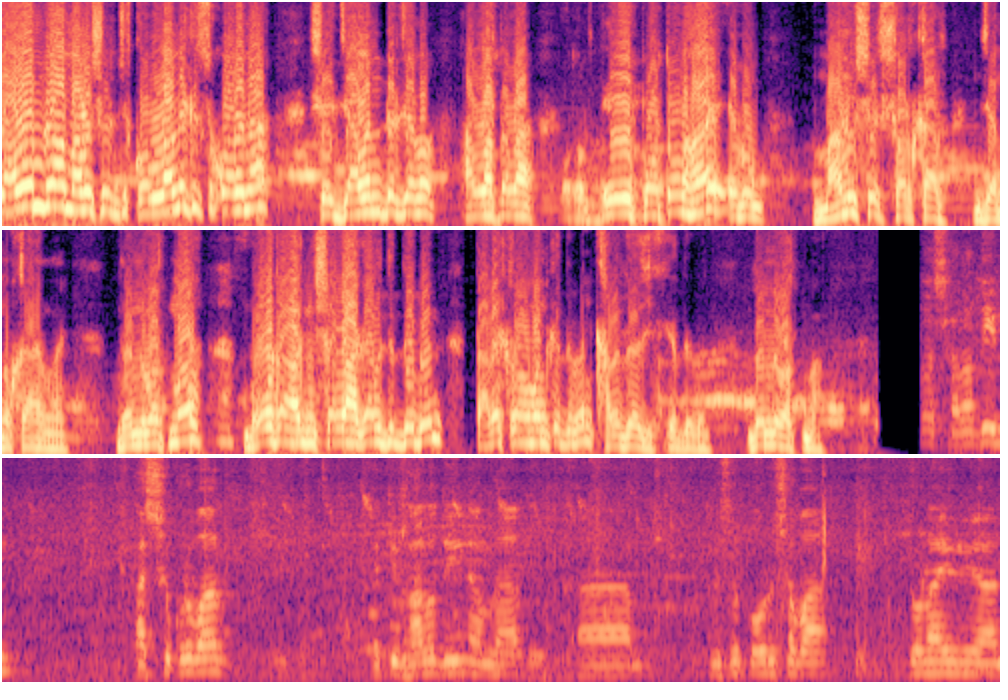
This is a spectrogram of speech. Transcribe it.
জালেমরা মানুষের কল্যাণে কিছু করে না, সেই জালেমদের যেন আল্লাহ তালা এই পতন হয় এবং মানুষের সরকার যেন কায়েম হয়। ধন্যবাদ, মা। ভোট ইনশাল্লাহ আগামীতে দেবেন, তারেক রহমানকে দেবেন, খালেদা জিকে দেবেন। ধন্যবাদ, মা। সারাদিন, আজ শুক্রবার একটি ভালো দিন আমরা যশোর পৌরসভা, Tona union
